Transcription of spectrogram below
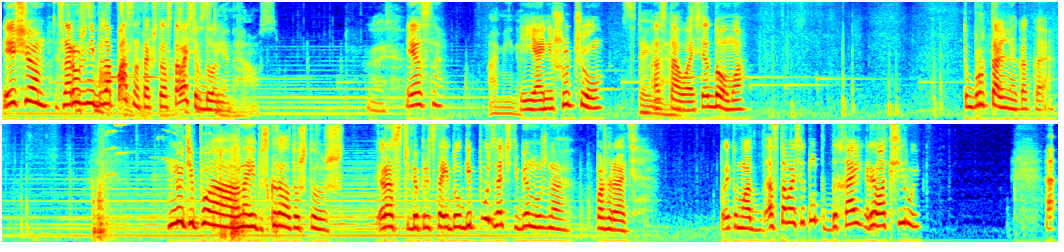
И еще, снаружи небезопасно, так что оставайся в доме. Ясно. Я не шучу. Оставайся дома. Ты брутальная какая. Ну, типа, она ей сказала то, что раз тебе предстоит долгий путь, значит, тебе нужно пожрать. Поэтому оставайся тут, отдыхай, релаксируй.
